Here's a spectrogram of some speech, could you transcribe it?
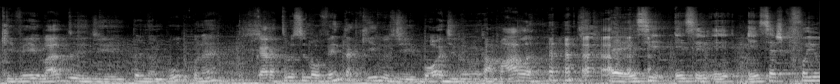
que veio lá do- de Pernambuco, né? O cara trouxe 90 quilos de bode na mala. É, esse, esse, esse acho que foi o,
